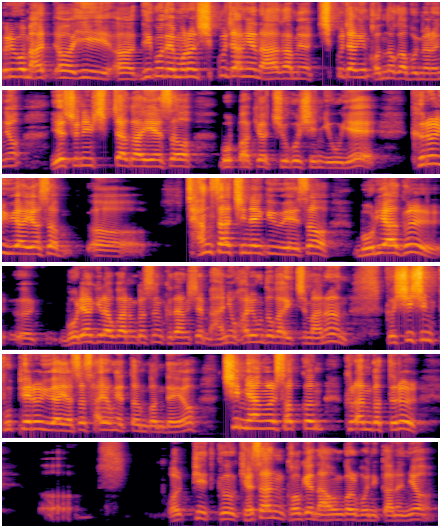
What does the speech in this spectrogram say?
그리고 마- 어, 이 어, 니고데모는 19장에 나아가면 19장에 건너가 보면은요. 예수님 십자가에서 못 박혀 죽으신 이후에 그를 위하여서 어, 장사 지내기 위해서 모략을 어, 모략이라고 하는 것은 그 당시에 많이 활용도가 있지만은 그 시신 부패를 위하여서 사용했던 건데요. 침향을 섞은 그러한 것들을 어, 얼핏 그 계산 거기에 나온 걸 보니까는요.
